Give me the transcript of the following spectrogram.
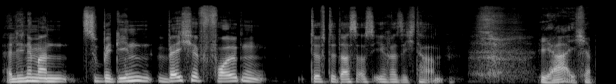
Herr Linnemann, zu Beginn, welche Folgen dürfte das aus Ihrer Sicht haben? Ja, ich habe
